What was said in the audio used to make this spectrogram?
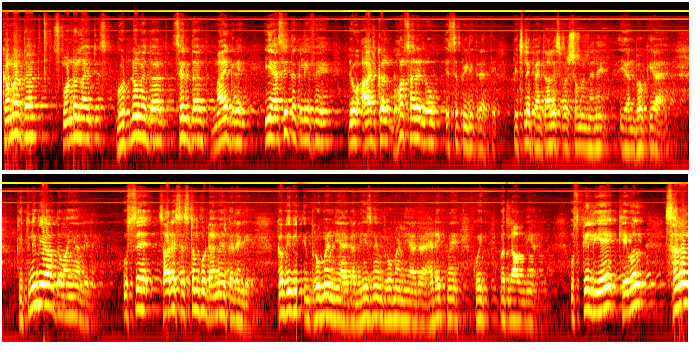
कमर दर्द स्पॉन्डोलाइटिस घुटनों में दर्द, सिर दर्द माइग्रेन ये ऐसी तकलीफ़ें हैं जो आजकल बहुत सारे लोग इससे पीड़ित रहते हैं। पिछले 45 वर्षों में मैंने ये अनुभव किया है, कितनी भी आप दवाइयाँ ले लें, उससे सारे सिस्टम को डैमेज करेंगे। कभी भी इम्प्रूवमेंट नहीं आएगा नीज में इम्प्रूवमेंट नहीं आएगा हेडेक में कोई बदलाव नहीं आएगा। उसके लिए केवल सरल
